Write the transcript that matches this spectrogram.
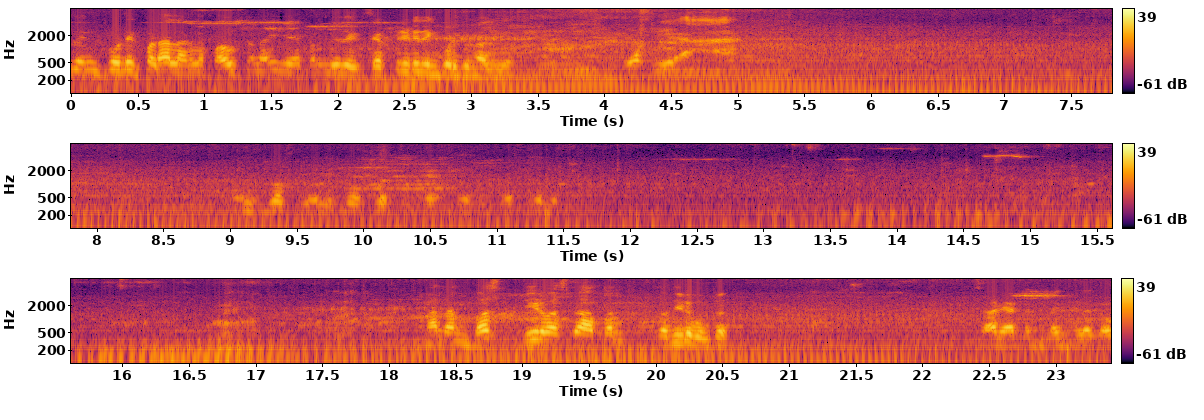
रेनकोट एक पडायला लागला पाऊस तर नाही आहे पण मी सेफ्टी रेनकोट घेऊन आली आहे आता बस दीड वाजता आपण दीड बोलतो साडेआठ तिला घ्यायला जाऊ.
